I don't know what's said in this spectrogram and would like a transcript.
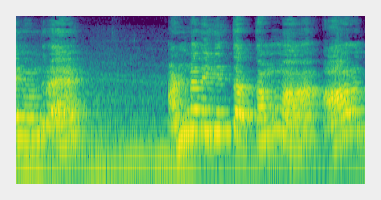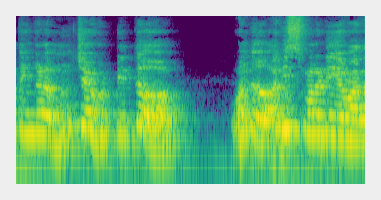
ಏನು ಅಂದ್ರೆ, ಅಣ್ಣನಿಗಿಂತ ತಮ್ಮ ಆರು ತಿಂಗಳ ಮುಂಚೆ ಹುಟ್ಟಿದ್ದು ಒಂದು ಅವಿಸ್ಮರಣೀಯವಾದ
